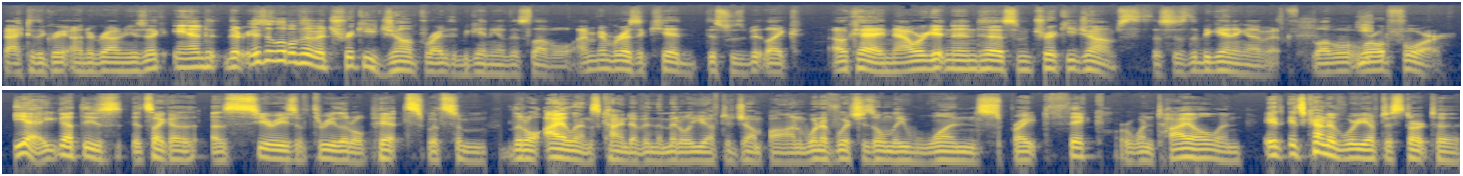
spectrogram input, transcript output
Back to the great underground music. And there is a little bit of a tricky jump right at the beginning of this level. I remember as a kid, this was a bit like, okay, now we're getting into some tricky jumps. This is the beginning of it. Level Ye- World 4. Yeah, you got these. It's like a, a series of three little pits with some little islands kind of in the middle you have to jump on, one of which is only one sprite thick or one tile. And it, it's kind of where you have to start to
